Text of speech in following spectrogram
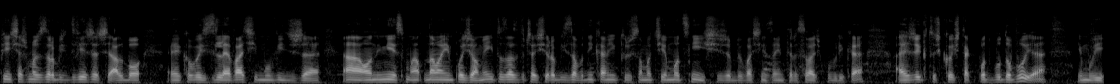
Pięściarz może zrobić dwie rzeczy, albo e, kogoś zlewać i mówić, że a, on nie jest na moim poziomie i to zazwyczaj się robi z zawodnikami, którzy są od ciebie mocniejsi, żeby właśnie zainteresować publikę. A jeżeli ktoś kogoś tak podbudowuje i mówi,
